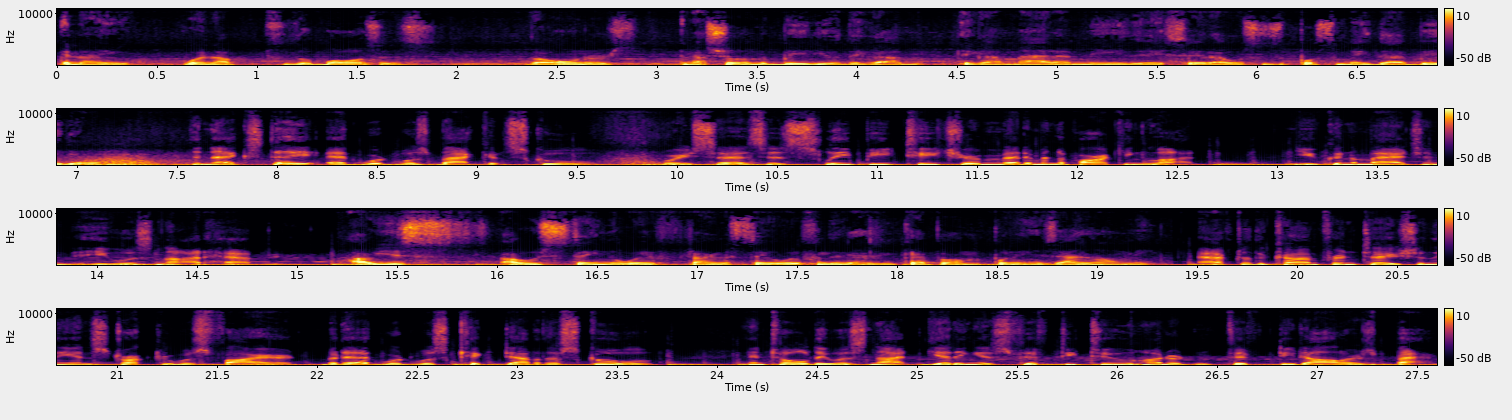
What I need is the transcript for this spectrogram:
and I went up to the bosses, the owners, and I showed them the video. They got they got mad at me. They said I was supposed to make that video. The next day, Edward was back at school, where he says his sleepy teacher met him in the parking lot. You can imagine he was not happy. I was just I was staying away, trying to stay away from the guy. He kept on putting his hands on me. After the confrontation, the instructor was fired, but Edward was kicked out of the school and told he was not getting his $5,250 back.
